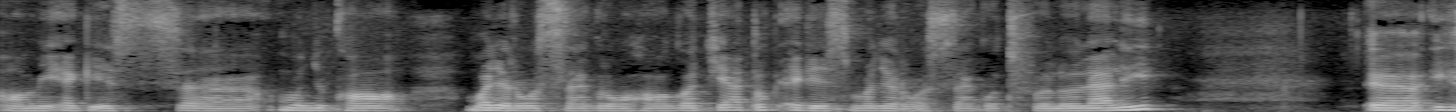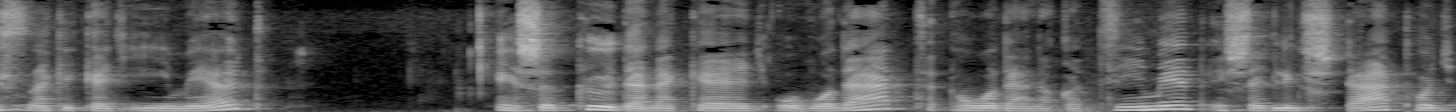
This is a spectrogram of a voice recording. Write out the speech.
ami egész, mondjuk ha Magyarországról hallgatjátok, egész Magyarországot fölöleli, írsz nekik egy e-mailt, és küldenek egy óvodát, óvodának a címét, és egy listát, hogy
